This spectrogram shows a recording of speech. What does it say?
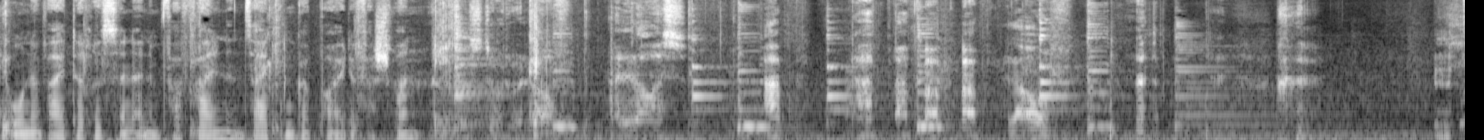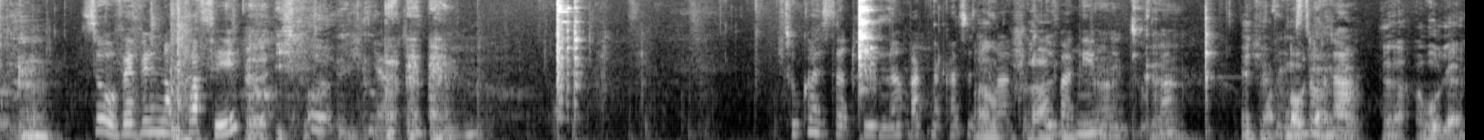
die ohne weiteres in einem verfallenen Seitengebäude verschwand. Los, Dodo, lauf. Los. Ab, ab, ab, ab, ab. Lauf. So, wer will noch Kaffee? Äh, ich bitte. Ja. Mhm. Zucker ist da drüben, ne? Ragnar, kannst du dir mal kurz rübergeben, den Zucker? Ich hab Der noch danke. Ja, hol dir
